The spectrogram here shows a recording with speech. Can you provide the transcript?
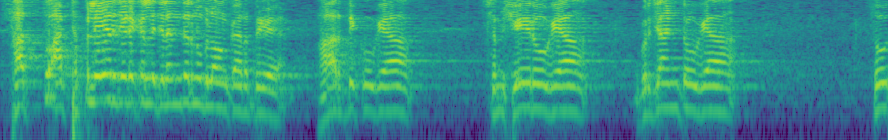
7 ਤੋਂ 8 ਪਲੇਅਰ ਜਿਹੜੇ ਕੱਲੇ ਜਲੰਧਰ ਨੂੰ ਬਿਲੋਂਗ ਕਰਦੇ ਆ। ਹਾਰਦਿਕ ਹੋ ਗਿਆ, ਸ਼ਮਸ਼ੇਰ ਹੋ ਗਿਆ, ਗੁਰਜੰਟ ਹੋ ਗਿਆ। ਸੋ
